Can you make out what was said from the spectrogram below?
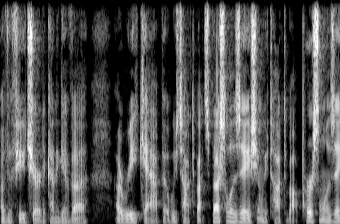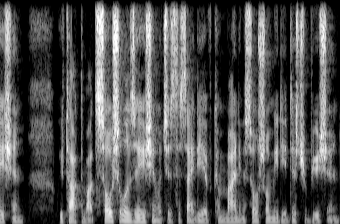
of the future. To kind of give a a recap, we talked about specialization, we talked about personalization, We've talked about socialization, which is this idea of combining social media distribution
